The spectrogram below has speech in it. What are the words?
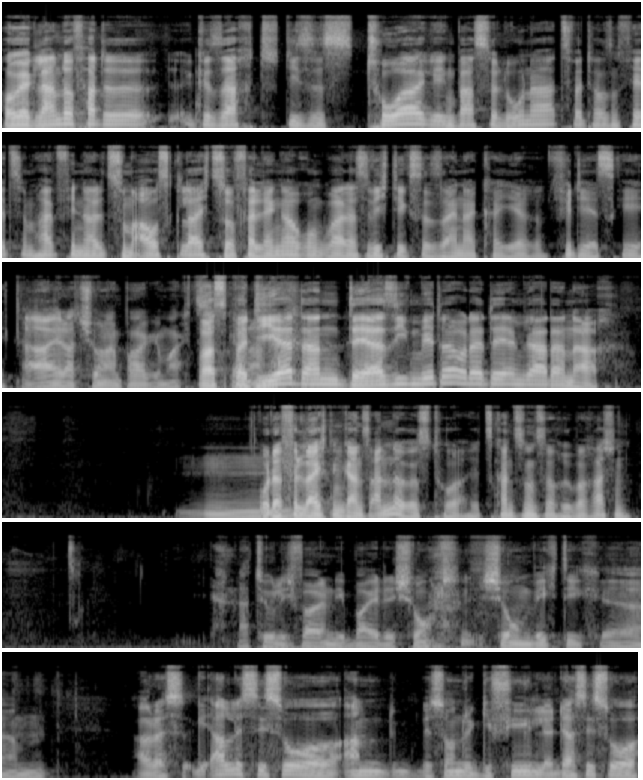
Holger Glandorf hatte gesagt, dieses Tor gegen Barcelona 2014 im Halbfinale zum Ausgleich, zur Verlängerung war das Wichtigste seiner Karriere für die SG. Ja, er hat schon ein paar gemacht. War es bei dir dann der sieben Meter oder der im Jahr danach? Mm, Oder vielleicht ein ganz anderes Tor? Jetzt kannst du uns auch überraschen. Natürlich waren die beide schon, schon wichtig. Ähm, aber das, alles ist so an besondere Gefühle. Das ist so,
